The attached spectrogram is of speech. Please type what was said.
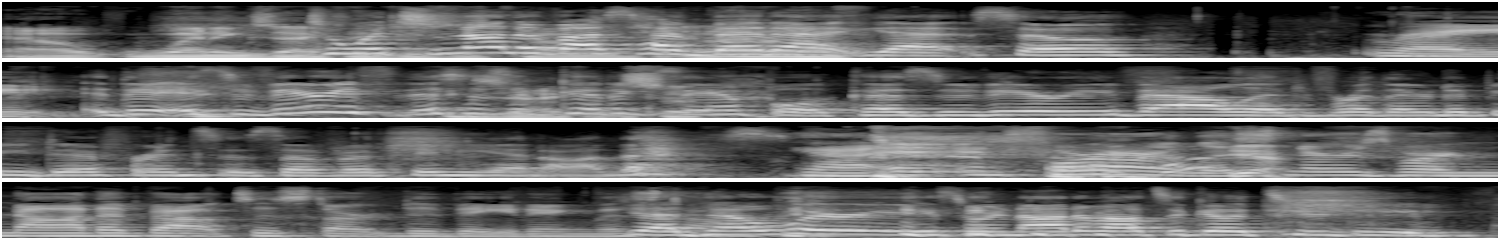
Uh, when exactly to which none of us have been at yet. So Right. It's very. This exactly. is a good example because so, very valid for there to be differences of opinion on this. Yeah, and, and for our listeners, yeah. we're not about to start debating this. Yeah, topic. no worries. We're not about to go too deep.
